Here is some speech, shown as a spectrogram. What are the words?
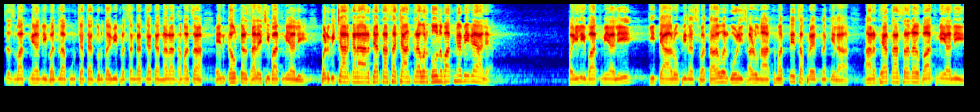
आजच बातमी आली बदलापूरच्या त्या दुर्दैवी प्रसंगातल्या त्या नराधमाचा एन्काउंटर झाल्याची बातमी आली. पण विचार करा अर्ध्या तासाच्या अंतरावर दोन बातम्या वेगळ्या आल्या. पहिली बातमी आली की त्या आरोपीनं स्वतःवर गोळी झाडून आत्महत्येचा प्रयत्न केला. अर्ध्या तासानं बातमी आली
